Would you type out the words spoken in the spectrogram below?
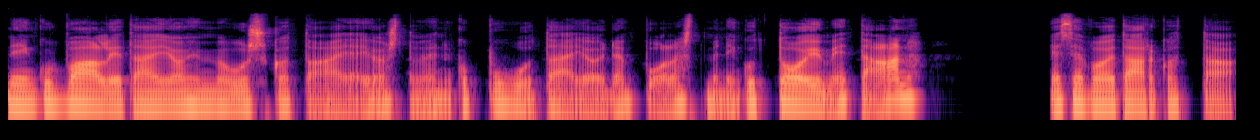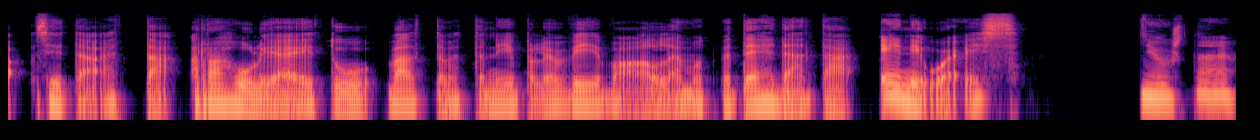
niin kuin vaalitaan, joihin me uskotaan ja joista me niin kuin puhutaan ja joiden puolesta me niin kuin toimitaan. Ja se voi tarkoittaa sitä, että rahulia ei tule välttämättä niin paljon viivaa alle, mutta me tehdään tämä anyways. Just näin.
